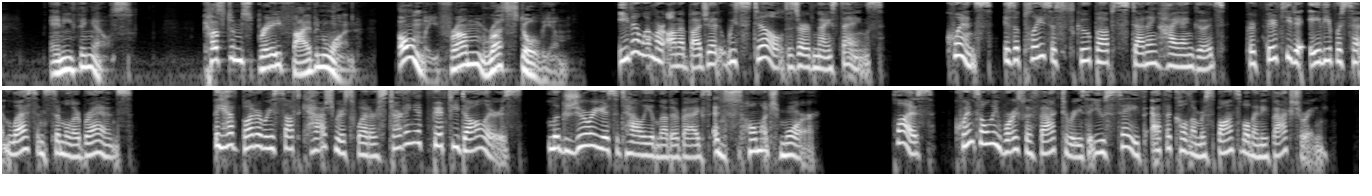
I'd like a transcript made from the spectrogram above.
anything else. Custom Spray 5 in 1. Only from Rust Even when we're on a budget, we still deserve nice things. Quince is a place to scoop up stunning high end goods for 50 to 80% less than similar brands. They have buttery soft cashmere sweaters starting at $50, luxurious Italian leather bags, and so much more. Plus, Quince only works with factories that use safe, ethical, and responsible manufacturing.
